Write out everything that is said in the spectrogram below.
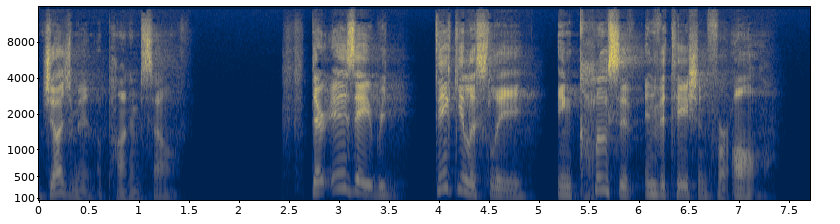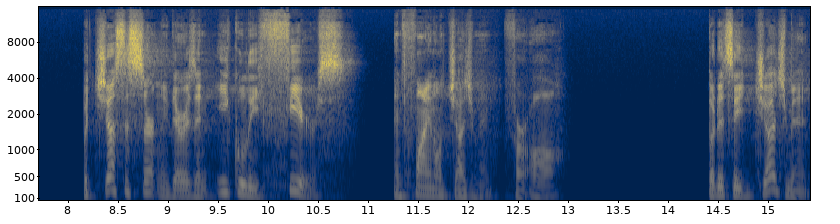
judgment upon himself there is a ridiculously inclusive invitation for all. But just as certainly, there is an equally fierce and final judgment for all. But it's a judgment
